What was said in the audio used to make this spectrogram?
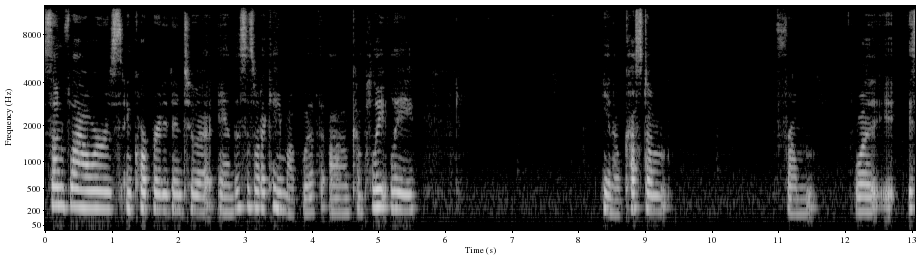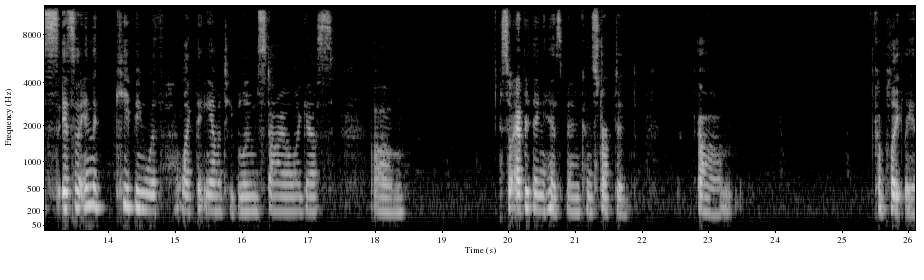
sunflowers incorporated into it, and this is what I came up with. Uh, completely, you know, custom from, well, it, it's, it's in the keeping with, like, the Amity Bloom style, I guess. Um, so everything has been constructed um, completely.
